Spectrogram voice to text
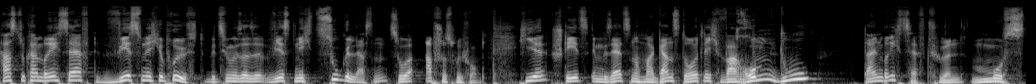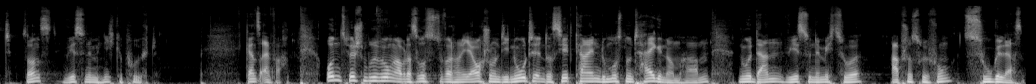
Hast du kein Berichtsheft, wirst du nicht geprüft, beziehungsweise wirst nicht zugelassen zur Abschlussprüfung. Hier steht es im Gesetz nochmal ganz deutlich, warum du dein Berichtsheft führen musst. Sonst wirst du nämlich nicht geprüft. Ganz einfach. Und Zwischenprüfung, aber das wusstest du wahrscheinlich auch schon, die Note interessiert keinen, du musst nur teilgenommen haben. Nur dann wirst du nämlich zur Abschlussprüfung zugelassen.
